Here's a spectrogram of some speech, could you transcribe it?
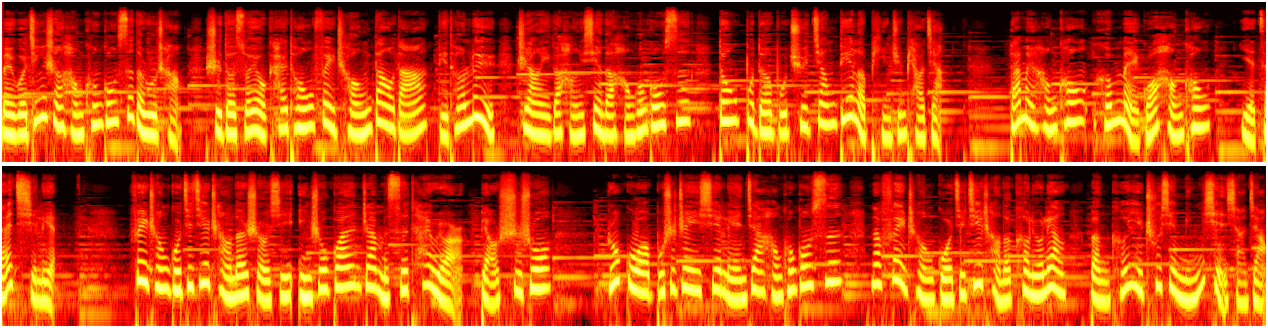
美国精神航空公司的入场，使得所有开通费城到达底特律这样一个航线的航空公司都不得不去降低了平均票价。达美航空和美国航空也在其列。费城国际机场的首席营收官詹姆斯·泰瑞尔表示说：“如果不是这一些廉价航空公司，那费城国际机场的客流量本可以出现明显下降。”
